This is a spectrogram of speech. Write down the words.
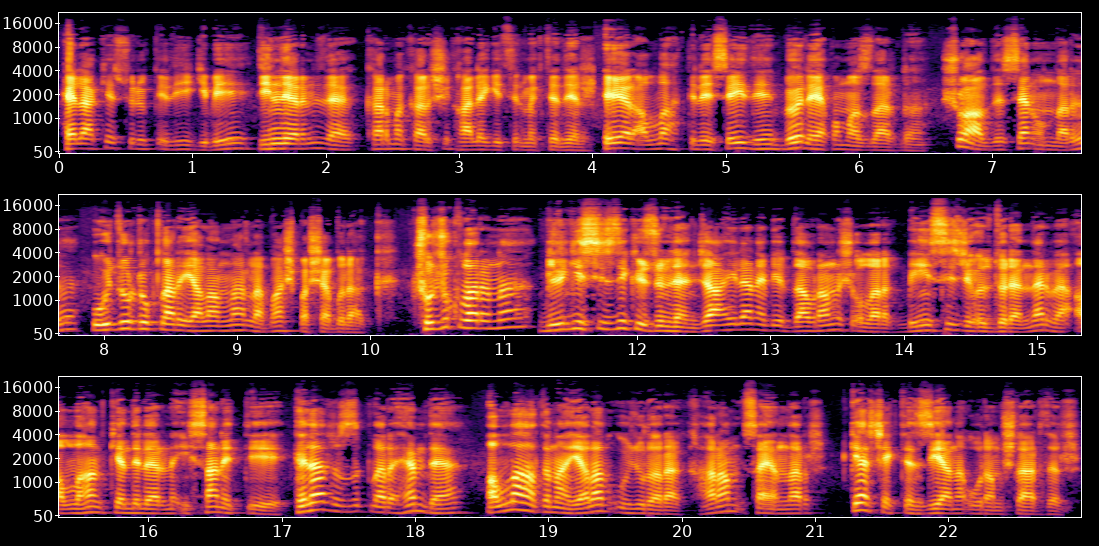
helake sürüklediği gibi dinlerini de karma karışık hale getirmektedir. Eğer Allah dileseydi böyle yapamazlardı. Şu halde sen onları uydurdukları yalanlarla baş başa bırak. Çocuklarını bilgisizlik yüzünden cahilane bir davranış olarak beyinsizce öldürenler ve Allah'ın kendilerine ihsan ettiği helal rızıkları hem de Allah adına yalan uydurarak haram sayanlar gerçekten ziyana uğramışlardır.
